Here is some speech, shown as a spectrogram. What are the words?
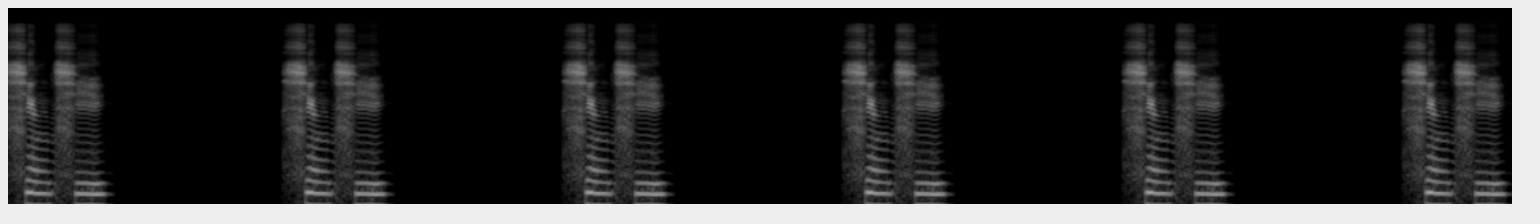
星期，星期，星期，星期，星期，星期，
